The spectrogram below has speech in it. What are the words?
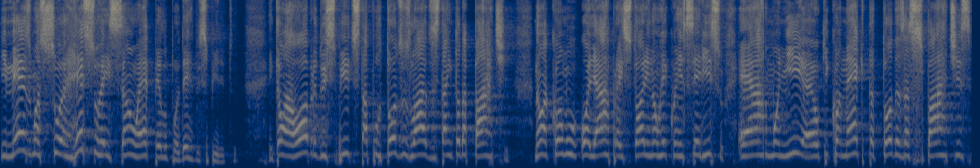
e mesmo a sua ressurreição é pelo poder do Espírito. Então a obra do Espírito está por todos os lados, está em toda parte. Não há como olhar para a história e não reconhecer isso. É a harmonia, é o que conecta todas as partes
